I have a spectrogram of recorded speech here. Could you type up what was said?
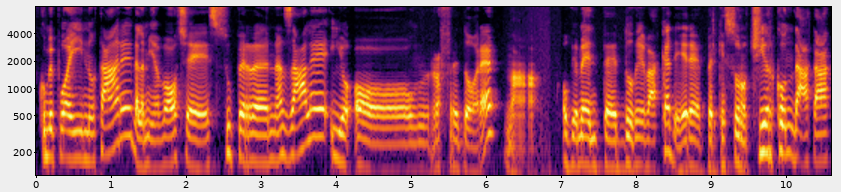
Come puoi notare dalla mia voce super nasale, io ho un raffreddore, ma ovviamente doveva accadere perché sono circondata,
